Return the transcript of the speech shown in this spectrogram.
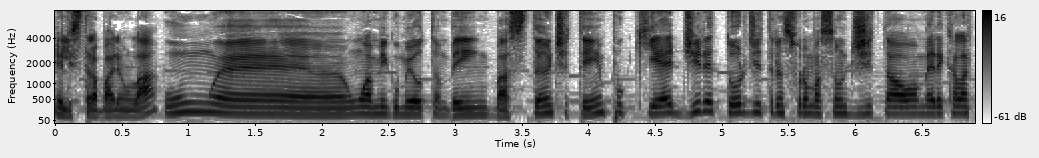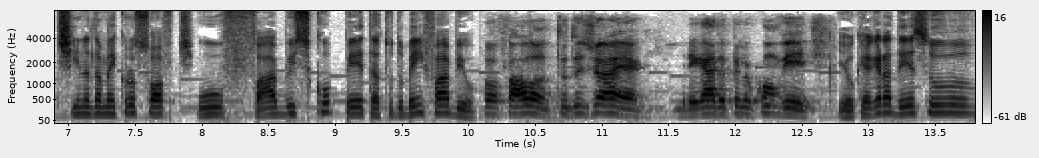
Eles trabalham lá. Um é um amigo meu também, bastante tempo, que é diretor de transformação digital América Latina da Microsoft, o Fábio Escopeta. Tudo bem, Fábio? Ô, Paulo, tudo jóia. there. Obrigado pelo convite. Eu que agradeço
